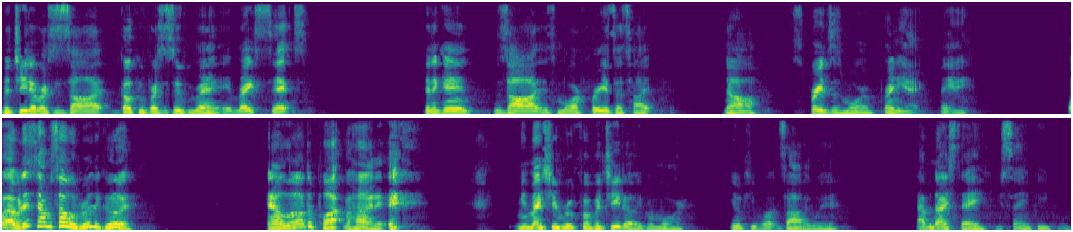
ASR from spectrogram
Vegeta versus Zod, Goku versus Superman. It makes sense. Then again, Zod is more Frieza type. No, Frieza's more Brainiac, maybe. Well, but this episode was really good. And I love the plot behind it. it makes you root for Vegeta even more. Even if you want Zod to win. Have a nice day, you same people.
